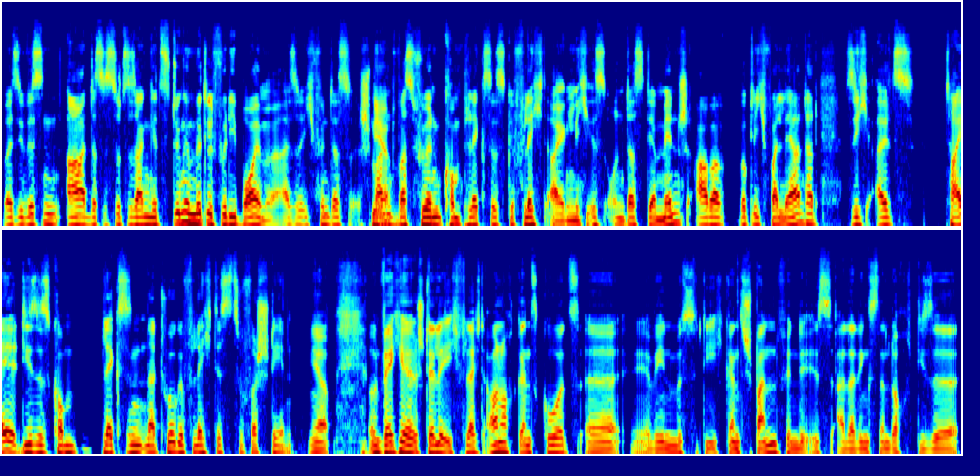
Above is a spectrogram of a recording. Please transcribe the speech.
weil sie wissen, ah, das ist sozusagen jetzt Düngemittel für die Bäume. Also ich finde das spannend, ja. was für ein komplexes Geflecht eigentlich ist und dass der Mensch aber wirklich verlernt hat, sich als Teil dieses komplexen Naturgeflechtes zu verstehen. Ja, und welche Stelle ich vielleicht auch noch ganz kurz äh, erwähnen müsste, die ich ganz spannend finde, ist allerdings dann doch diese,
